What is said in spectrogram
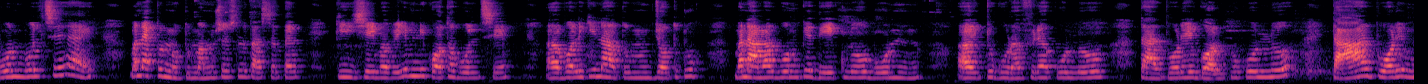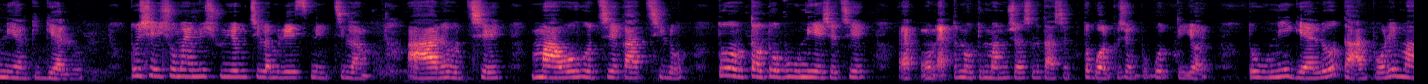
বোন বলছে হ্যাঁ মানে একটা নতুন মানুষ আসলে তার সাথে আর কি সেইভাবে এমনি কথা বলছে। বলে কি, না, তুমি যতটুক মানে আমার বোনকে দেখল, বোন একটু ঘোরাফেরা করল, তারপরে গল্প করল, তারপরে উনি আর কি গেল। তো সেই সময় আমি শুয়েও ছিলাম রেস্ট নিচ্ছিলাম। আর হচ্ছে মাও হচ্ছে কাজ ছিল তো, তবু উনি এসেছে, এখন একটা নতুন মানুষ আসলে তার সাথে তো গল্প সল্প করতেই হয়। তো উনি গেল, তারপরে মা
